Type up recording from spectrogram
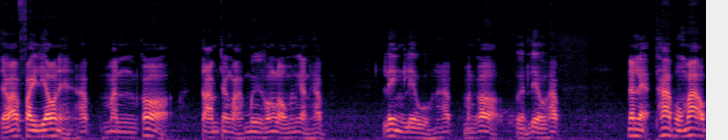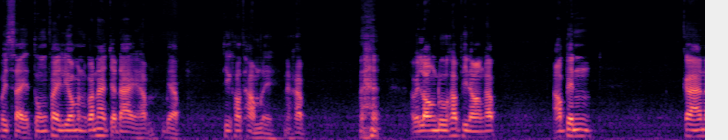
แต่ว่าไฟเลี้ยวเนี่ยครับ มันก็ตามจังหวะมือของเราเหมือนกันครับ เร่งเร็วนะครับ มันก็เปิดเร็วครับ นั่นแหละ ถ้าผมว่าเอาไปใส่ตรงไฟเลี้ยวมันก็น่าจะได้ครับ แบบที่เขาทำเลยนะครับ เอาไปลองดูครับพี่น้องครับ เอาเป็นการ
